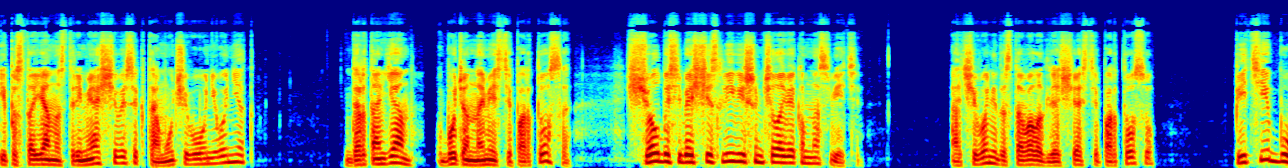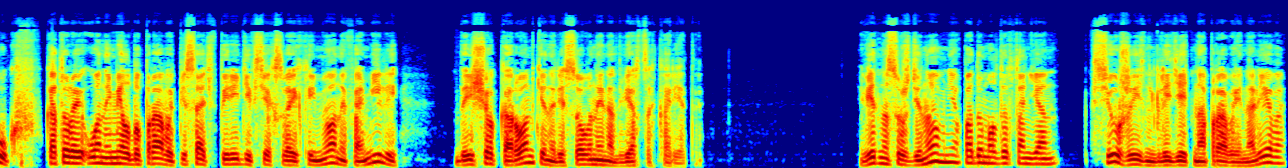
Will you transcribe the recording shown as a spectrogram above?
и постоянно стремящегося к тому, чего у него нет. Д'Артаньян, будь он на месте Портоса, счел бы себя счастливейшим человеком на свете. А чего не доставало для счастья Портосу? Пяти букв, которые он имел бы право писать впереди всех своих имен и фамилий, да еще коронки, нарисованные на дверцах кареты. «Видно, суждено мне, — подумал Д'Артаньян, — всю жизнь глядеть направо и налево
